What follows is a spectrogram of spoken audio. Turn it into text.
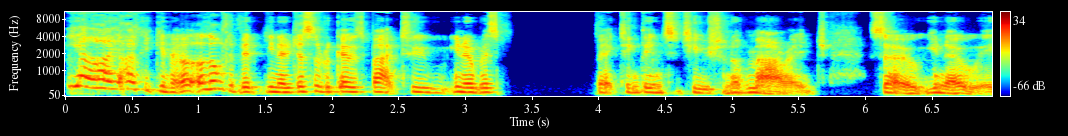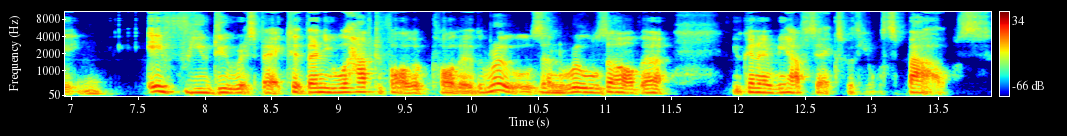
Yeah, I, I think you know a lot of it. You know, just sort of goes back to you know respecting the institution of marriage. So you know, if you do respect it, then you will have to follow follow the rules, and the rules are that you can only have sex with your spouse,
